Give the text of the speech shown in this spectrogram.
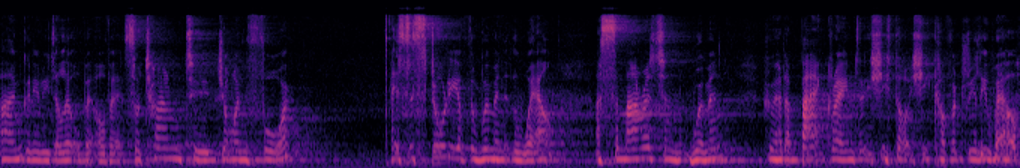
I'm going to read a little bit of it. So turn to John 4. It's the story of the woman at the well, a Samaritan woman who had a background that she thought she covered really well.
